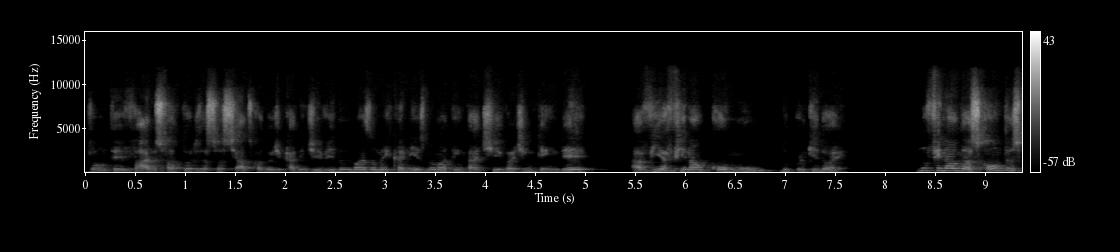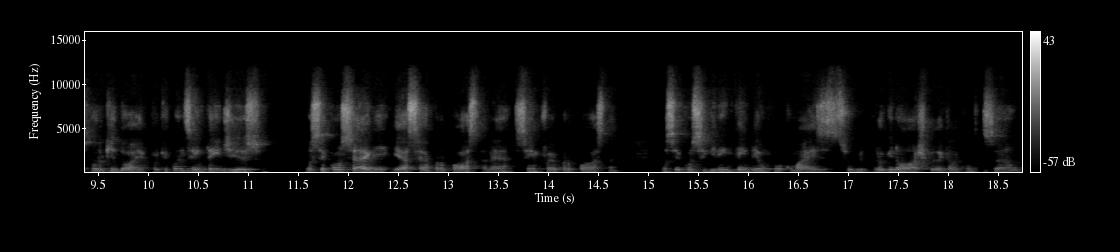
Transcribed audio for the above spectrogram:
vão ter vários fatores associados com a dor de cada indivíduo, mas o mecanismo é uma tentativa de entender a via final comum do porquê dói. No final das contas, por que dói? Porque quando você entende isso, você consegue, e essa é a proposta, né? Sempre foi a proposta, você conseguiria entender um pouco mais sobre o prognóstico daquela condição,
